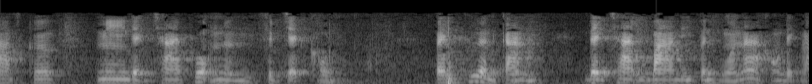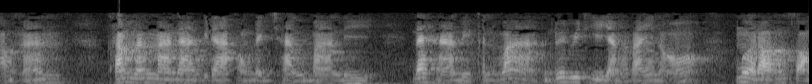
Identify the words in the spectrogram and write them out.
ราชคฤห์มีเด็กชายพวกหนึ่งสิบเจ็ดคน เป็นเพื่อนกัน เด็กชายอุบาลีเป็นหัวหน้าของเด็กเหล่านั้น ครั้งนั้นมาดาบิดาของเด็กชายอุบาลีได้หาลือกันว่าด้วยวิธีอย่างไรหนอ เมื่อเราทั้งสอง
